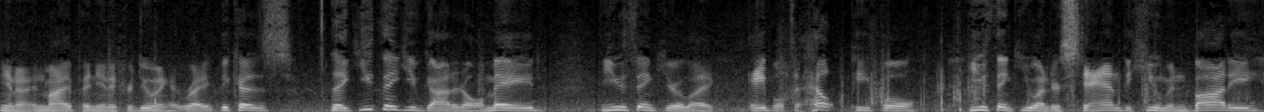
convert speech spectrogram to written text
you know in my opinion if you're doing it right. Because like you think you've got it all made. You think you're like able to help people. You think you understand the human body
